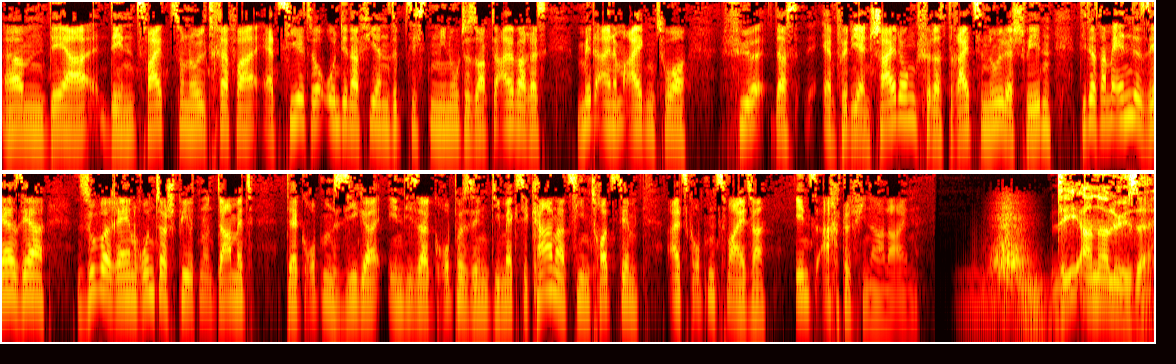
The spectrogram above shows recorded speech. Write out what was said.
ähm, der den 2 zu 0 Treffer erzielte und in der 74. Minute sorgte Alvarez mit einem Eigentor für das, äh, für die Entscheidung, für das 13-0 der Schweden, die das am Ende sehr, sehr souverän runterspielten und damit der Gruppensieger in dieser Gruppe sind. Die Mexikaner ziehen trotzdem als Gruppenzweiter ins Achtelfinale ein. Die Analyse.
